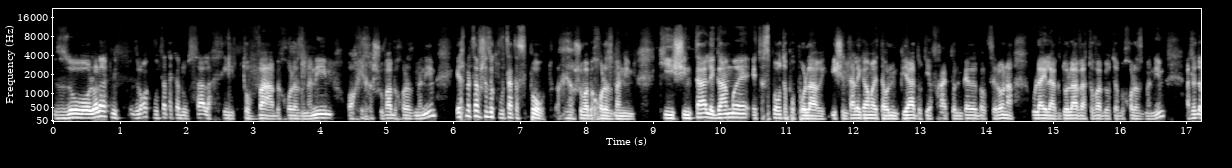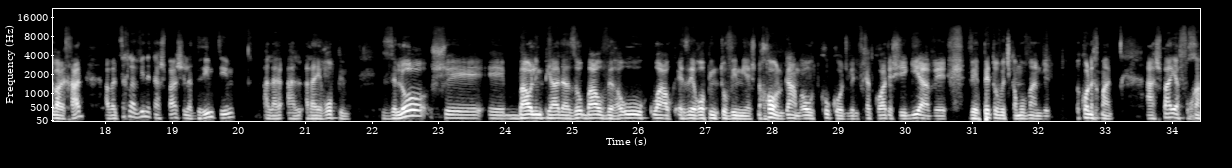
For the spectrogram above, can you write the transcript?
זו לא רק, זו לא רק קבוצת הכדורסל הכי טובה בכל הזמנים, או הכי חשובה בכל הזמנים, יש מצב שזו קבוצת הספורט הכי חשובה בכל הזמנים. כי היא שינתה לגמרי את הספורט הפופולרי, היא שינתה לגמרי את האולימפיאדות, היא הפכה את אולימפיאדת ברצלונה אולי לגדולה והטובה ביותר בכל הזמנים. אז זה דבר אחד, אבל צריך להבין את ההשפעה של הדרימטים על, על, על האירופים. זה לא שבאולימפיאדה הזו באו וראו, וואו, איזה אירופים טובים יש. נכון, גם ראו את קוקוץ' ונבחרת קרואטיה שהגיעה, ו- ופטרוביץ' כמובן, והכל נחמד. ההשפעה היא הפוכה.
